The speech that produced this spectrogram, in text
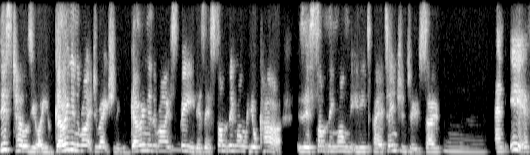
this tells you, are you going in the right direction? Are you going at the right speed? Is there something wrong with your car? Is there something wrong that you need to pay attention to? So, mm. and if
